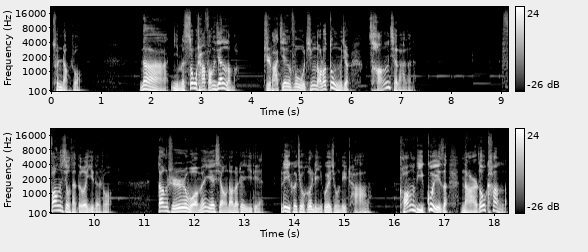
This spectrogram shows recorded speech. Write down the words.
村长说：“那你们搜查房间了吗？只怕奸夫听到了动静，藏起来了呢。”方秀才得意的说：“当时我们也想到了这一点，立刻就和李贵兄弟查了。”床底、柜子哪儿都看了，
